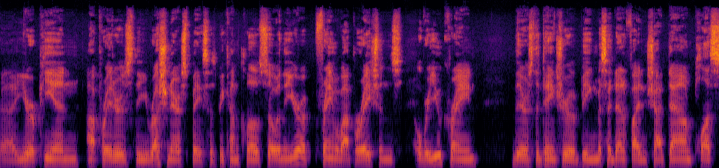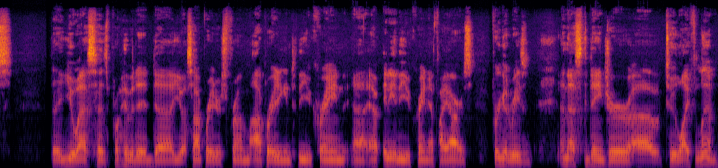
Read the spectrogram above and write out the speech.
uh, European operators. The Russian airspace has become closed. So, in the Europe frame of operations over Ukraine, there's the danger of being misidentified and shot down. Plus, the U.S. has prohibited uh, U.S. operators from operating into the Ukraine, uh, any of the Ukraine FIRs for good reason. And that's the danger to life and limb.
